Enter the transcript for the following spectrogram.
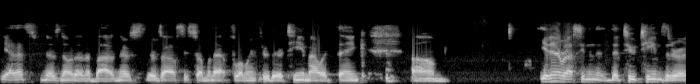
Yeah, that's there's no doubt about it. And there's there's obviously some of that flowing through their team. I would think. Um, interesting the, the, two teams that are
